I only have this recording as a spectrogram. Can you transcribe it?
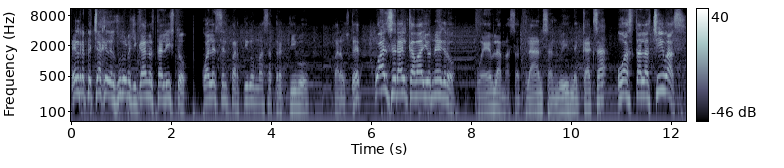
El repechaje del fútbol mexicano está listo. ¿Cuál es el partido más atractivo para usted? ¿Cuál será el caballo negro? Puebla, Mazatlán, San Luis, Necaxa o hasta las Chivas.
